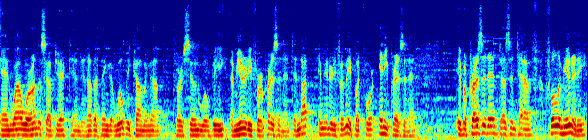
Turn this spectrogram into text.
And while we're on the subject, and another thing that will be coming up very soon will be immunity for a president. And not immunity for me, but for any president. If a president doesn't have full immunity,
